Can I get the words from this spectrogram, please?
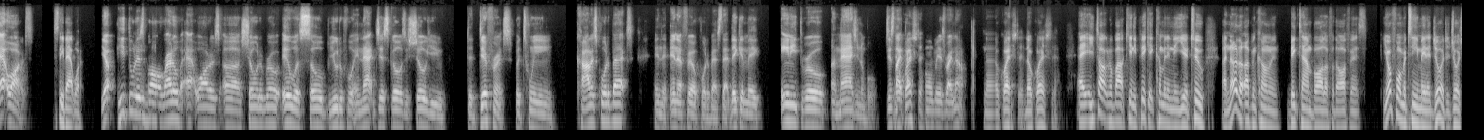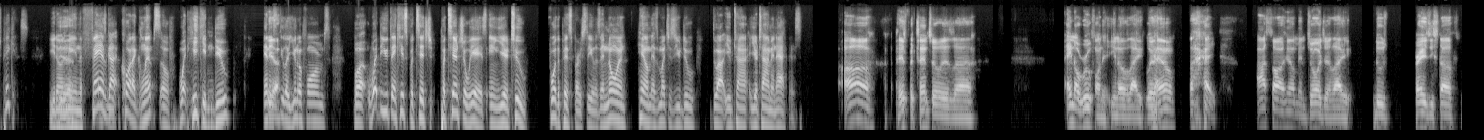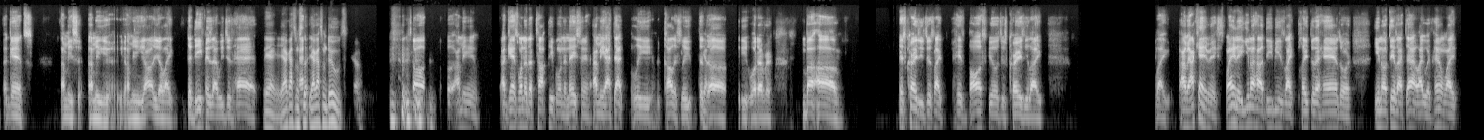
Atwaters. Steve Atwater. Yep, he threw this ball right over Atwater's uh, shoulder, bro. It was so beautiful, and that just goes to show you the difference between college quarterbacks and the NFL quarterbacks that they can make any throw imaginable, just no like question. home is right now. No question. No question. Hey, you talking about Kenny Pickett coming in the year two, another up and coming big time baller for the offense your former teammate at Georgia, George Pickens. You know yeah. what I mean? The fans got caught a glimpse of what he can do in his yeah. Steeler uniforms. But what do you think his potential potential is in year two for the Pittsburgh Steelers and knowing him as much as you do throughout your time your time in Athens? Uh his potential is uh ain't no roof on it, you know, like with yeah. him, like I saw him in Georgia like do crazy stuff against. I mean, I mean, I mean, y'all, you're like the defense that we just had. Yeah, yeah, I got some, y'all got some dudes. Yeah. so, I mean, against one of the top people in the nation. I mean, at that league, college league, the yep. uh, whatever. But um, it's crazy. Just like his ball skills is crazy. Like, like I mean, I can't even explain it. You know how DBs like play through the hands or, you know, things like that. Like with him, like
